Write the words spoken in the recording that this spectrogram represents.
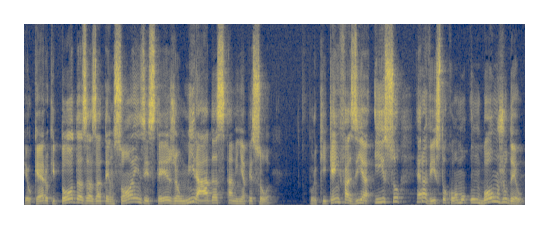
Eu quero que todas as atenções estejam miradas à minha pessoa. Porque quem fazia isso era visto como um bom judeu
